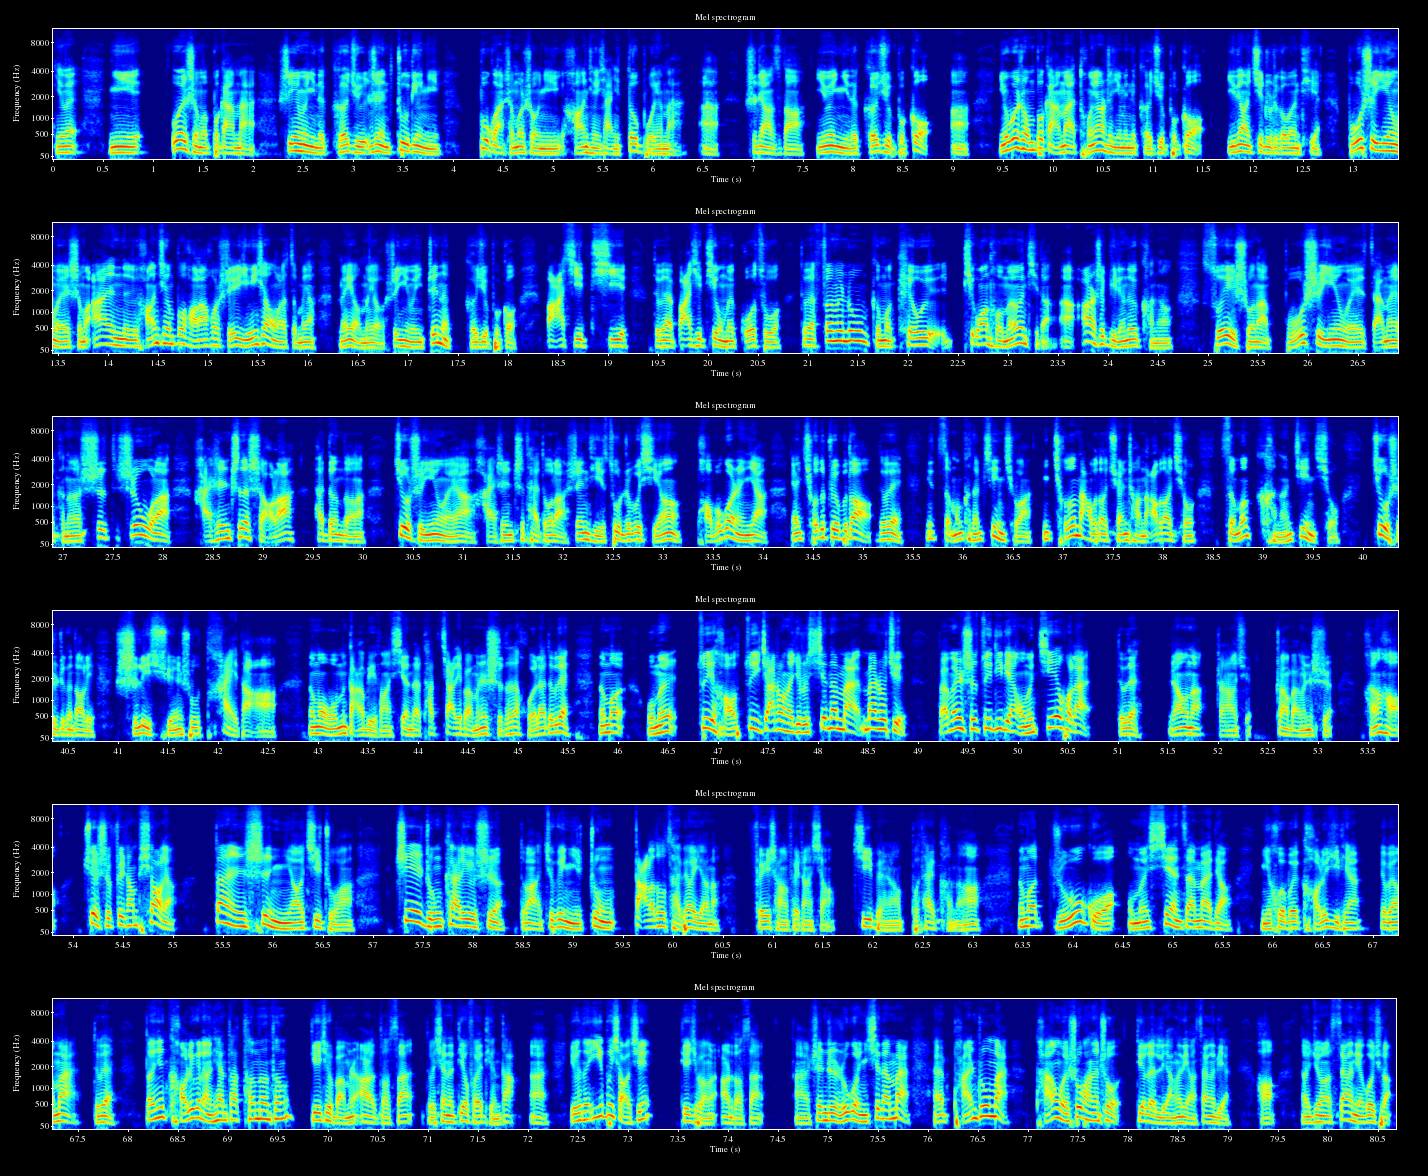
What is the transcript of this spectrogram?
因为你为什么不敢买？是因为你的格局认注定你。不管什么时候你行情下你都不会买啊，是这样子的，因为你的格局不够啊。你为什么不敢卖？同样是因为你格局不够，一定要记住这个问题，不是因为什么啊，行情不好了或者谁影响我了怎么样？没有没有，是因为你真的格局不够。巴西踢对不对？巴西踢我们国足对不对？分分钟给我们 KO 剃光头没问题的啊，二十比零都有可能。所以说呢，不是因为咱们可能失失误了，海参吃的少了，还等等了。就是因为啊，海参吃太多了，身体素质不行，跑不过人家，连球都追不到，对不对？你怎么可能进球啊？你球都拿不到，全场拿不到球，怎么可能进球？就是这个道理，实力悬殊太大啊。那么我们打个比方，现在它下跌百分之十，它才回来，对不对？那么我们最好最佳状态就是现在卖卖出去百分之十最低点，我们接回来，对不对？然后呢涨上去赚个百分之十，很好，确实非常漂亮。但是你要记住啊，这种概率是对吧？就跟你中大乐透彩票一样的，非常非常小，基本上不太可能啊。那么如果我们现在卖掉，你会不会考虑几天要不要卖，对不对？等你考虑个两天，它腾腾腾跌去百分之二到三，对吧？现在跌幅也挺大啊，有可能一不小心跌去百分之二到三啊，甚至如果你现在卖，哎，盘中卖，盘尾收盘的时候跌了两个点、三个点，好，那就让三个点过去了。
